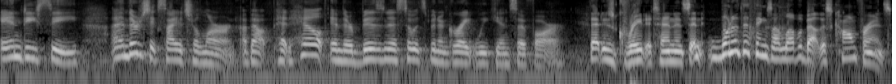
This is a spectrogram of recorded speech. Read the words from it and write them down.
and DC, and they're just excited to learn about pet health and their business. So it's been a great weekend so far. That is great attendance. And one of the things I love about this conference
